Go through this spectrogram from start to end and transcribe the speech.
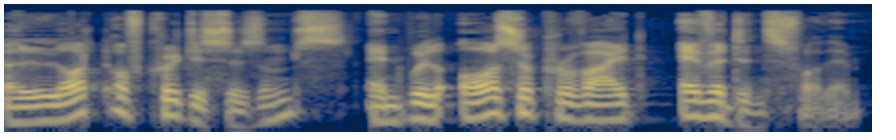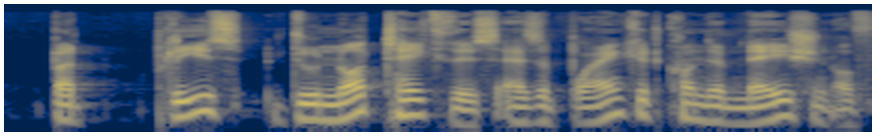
a lot of criticisms and will also provide evidence for them. But please do not take this as a blanket condemnation of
